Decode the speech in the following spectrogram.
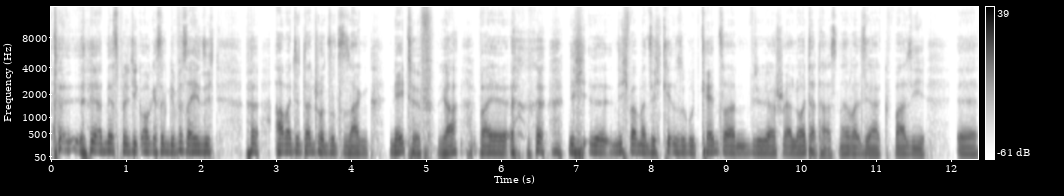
ja, Netzpolitik.org ist in gewisser Hinsicht, äh, arbeitet dann schon sozusagen native, ja, weil nicht, äh, nicht weil man sich so gut kennt, sondern wie du ja schon erläutert hast, ne, weil sie ja quasi äh,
